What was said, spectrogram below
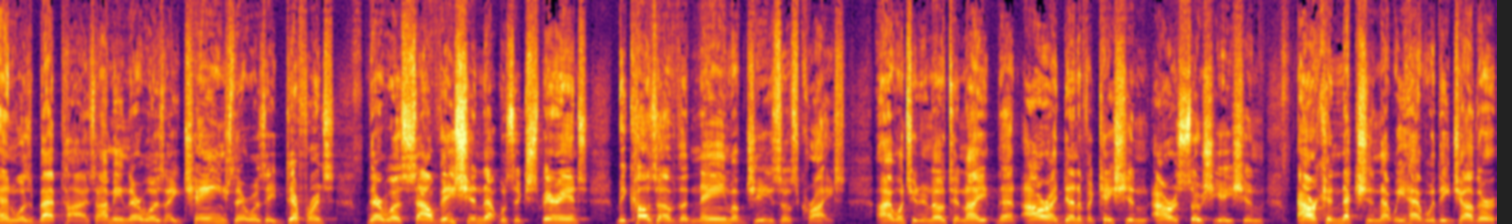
and was baptized. I mean, there was a change, there was a difference, there was salvation that was experienced because of the name of Jesus Christ. I want you to know tonight that our identification, our association, our connection that we have with each other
